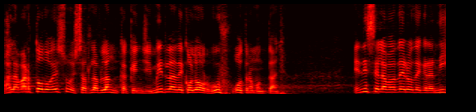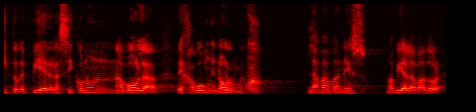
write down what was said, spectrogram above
¿Va a lavar todo eso? Esa es la blanca, Kenji. Mira la de color. Uf, otra montaña. En ese lavadero de granito, de piedra, así con una bola de jabón enorme. lavaban eso. No había lavadora.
